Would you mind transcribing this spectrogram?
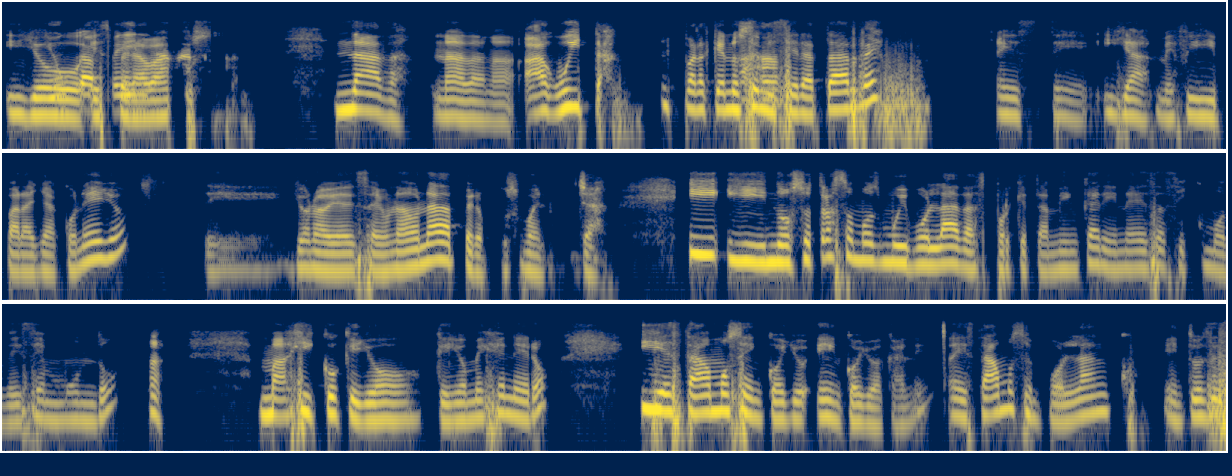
Y yo esperaba, pues, Nada, nada, nada. Agüita, para que no se me hiciera tarde. Este, y ya me fui para allá con ellos. Eh, yo no había desayunado nada, pero pues bueno, ya. Y, y, nosotras somos muy voladas, porque también Karina es así como de ese mundo mágico que yo, que yo me genero. Y estábamos en, Coyo, en Coyoacán, ¿eh? estábamos en Polanco. Entonces,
